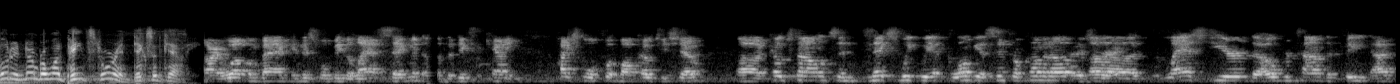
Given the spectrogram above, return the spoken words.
voted number one paint store in Dickson County. All right, welcome back, and this will be the last segment of the Dickson County High School Football Coaches Show. Uh, Coach Tomlinson, next week we have Columbia Central coming up. Uh, last year, the overtime defeat, I,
